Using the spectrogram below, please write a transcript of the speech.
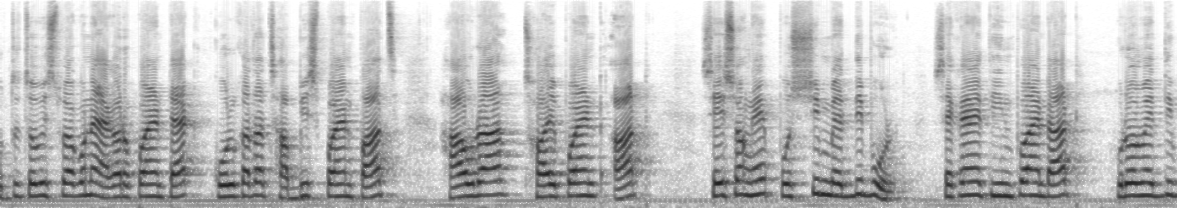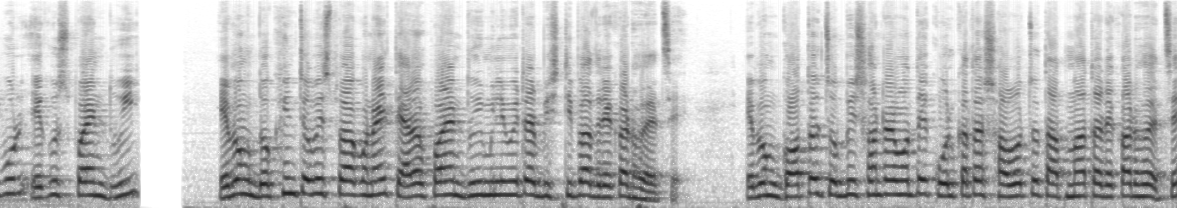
উত্তর চব্বিশ পরগনা এগারো পয়েন্ট এক, কলকাতা ছাব্বিশ পয়েন্ট পাঁচ, হাওড়া ছয় পয়েন্ট আট, সেই সঙ্গে পশ্চিম মেদিনীপুর সেখানে তিন পয়েন্ট আট, পূর্ব মেদিনীপুর একুশ পয়েন্ট দুই এবং দক্ষিণ চব্বিশ পরগনায় তেরো পয়েন্ট দুই মিলিমিটার বৃষ্টিপাত রেকর্ড হয়েছে। এবং গত চব্বিশ ঘণ্টার মধ্যে কলকাতার সর্বোচ্চ তাপমাত্রা রেকর্ড হয়েছে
